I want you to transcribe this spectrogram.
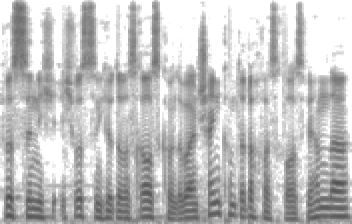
Ich wusste nicht, ich wusste nicht, ob da was rauskommt, aber anscheinend kommt da doch was raus. Wir haben da,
